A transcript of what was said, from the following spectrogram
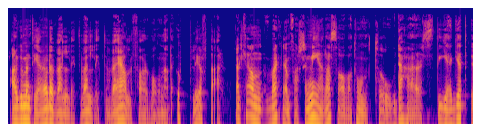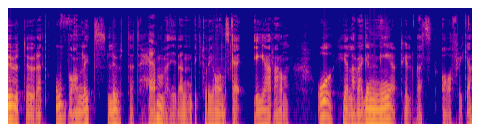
argumenterade väldigt, väldigt väl för vad hon hade upplevt där. Jag kan verkligen fascineras av att hon tog det här steget ut ur ett ovanligt slutet hem i den viktorianska eran och hela vägen ner till Västafrika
